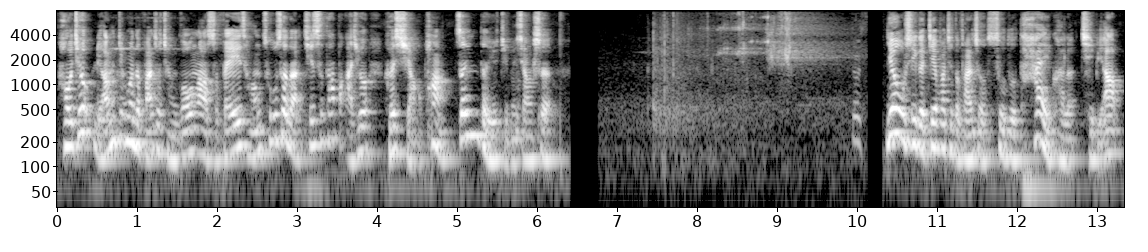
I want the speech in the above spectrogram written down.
好球！梁靖昆的反手抢攻那是非常出色的。其实他打球和小胖真的有几分相似。又是一个接发球的反手，速度太快了，七比二。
